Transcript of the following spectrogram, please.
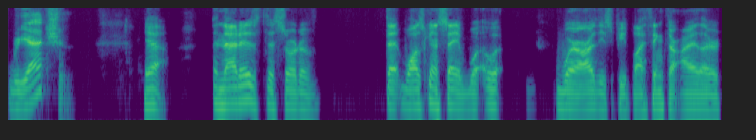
reaction. Yeah. And that is the sort of that well, I was going to say, wh- wh- where are these people? I think they're either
